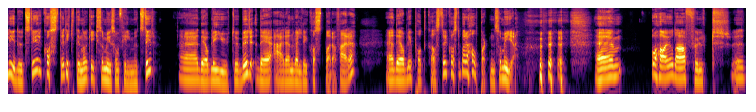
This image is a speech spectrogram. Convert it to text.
lydutstyr koster riktignok ikke så mye som filmutstyr. Det å bli YouTuber, det er en veldig kostbar affære. Det å bli podkaster koster bare halvparten så mye. og har jo da fulgt eh,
